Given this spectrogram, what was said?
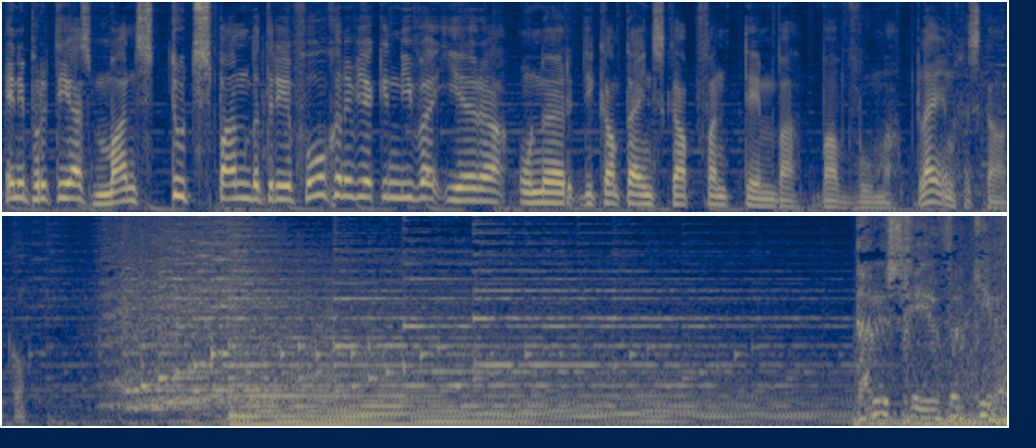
En die Proteas mans toetsspan betree volgende week 'n nuwe era onder die kapteinskap van Themba Bavuma. Bly ingeskakel. Daar is geen verkeer.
